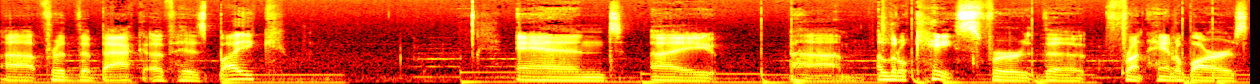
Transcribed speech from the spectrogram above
uh, for the back of his bike, and a um, a little case for the front handlebars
